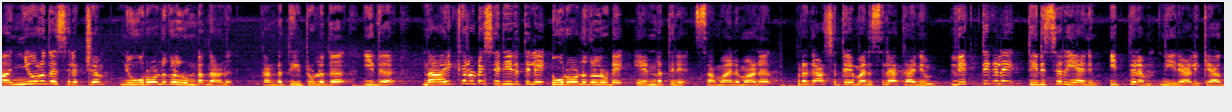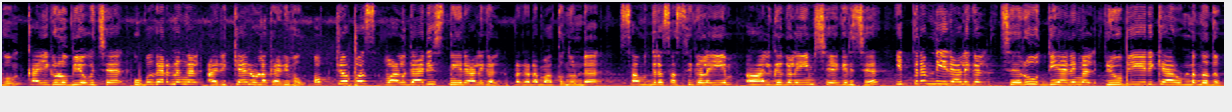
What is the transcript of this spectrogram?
അഞ്ഞൂറ് ദശലക്ഷം ന്യൂറോണുകൾ ഉണ്ടെന്നാണ് കണ്ടെത്തിയിട്ടുള്ളത്. ഇത് നായ്ക്കളുടെ ശരീരത്തിലെ ന്യൂറോണുകളുടെ എണ്ണത്തിന് സമാനമാണ്. പ്രകാശത്തെ മനസ്സിലാക്കാനും വ്യക്തികളെ തിരിച്ചറിയാനും ഇത്തരം നീരാളിക്കാകും. കൈകൾ ഉപയോഗിച്ച് ഉപകരണങ്ങൾ അഴിക്കാനുള്ള കഴിവും ഒക്ടോപ്പസ് വൾഗാരിസ് നീരാളികൾ പ്രകടമാക്കുന്നുണ്ട്. സമുദ്ര സസ്യങ്ങളെയും ആൽഗകളെയും ശേഖരിച്ച് ഇത്തരം നീരാളികൾ ചെറു ഉദ്യാനങ്ങൾ രൂപീകരിക്കാറുണ്ടെന്നതും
